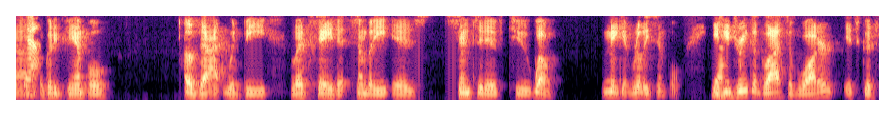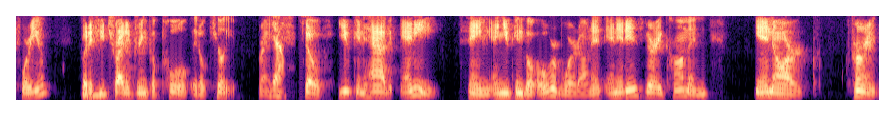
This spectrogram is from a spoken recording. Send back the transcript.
Um, yeah. A good example of that would be let's say that somebody is sensitive to, well, make it really simple. Yeah. If you drink a glass of water, it's good for you. But mm-hmm. if you mm-hmm. try to drink a pool, it'll kill you, right? Yeah. So you can have anything and you can go overboard on it. And it is very common in our current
